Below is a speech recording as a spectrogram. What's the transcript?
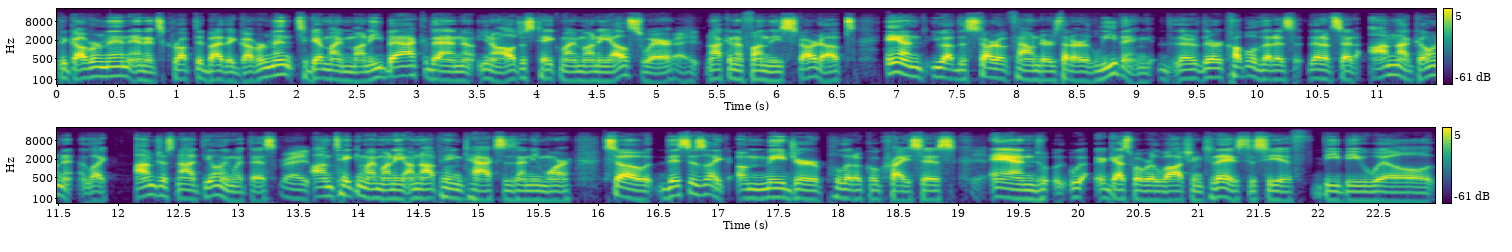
the government and it's corrupted by the government to get my money back, then you know I'll just take my money elsewhere. Right. I'm not going to fund these startups. And you have the startup founders that are leaving. There, there are a couple that has that have said, I'm not going to like. I'm just not dealing with this. Right. I'm taking my money. I'm not paying taxes anymore. So this is like a major political crisis. And w- w- I guess what we're watching today is to see if Bibi will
